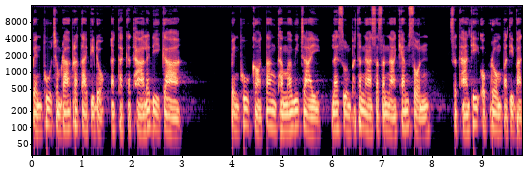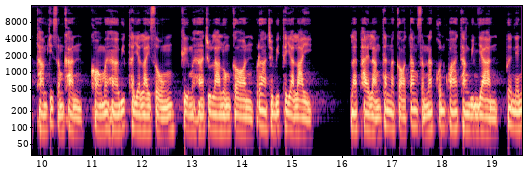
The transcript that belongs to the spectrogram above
เป็นผู้ชำระพระไตรปิฎกอัตถกถาและดีกา เป็นผู้ก่อตั้งธรรมวิจัย และศูนย์พัฒนาศาสนาแคมสน สถานที่อบรมปฏิบัติธรรมที่สำคัญของมหาวิทยาลัยสงฆ์คือมหาจุฬาลงกรณราชวิทยาลัย และภายหลังท่านมาก่อตั้งสำนักค้นคว้าทางวิญญาณ เพื่อเน้น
